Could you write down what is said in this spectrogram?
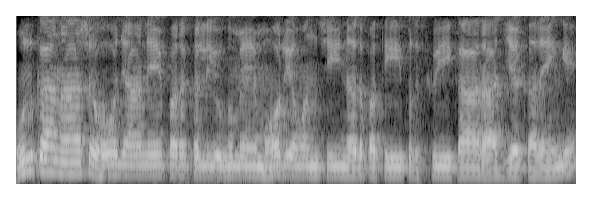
उनका नाश हो जाने पर कलयुग में मौर्यवंशी नरपति पृथ्वी का राज्य करेंगे।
